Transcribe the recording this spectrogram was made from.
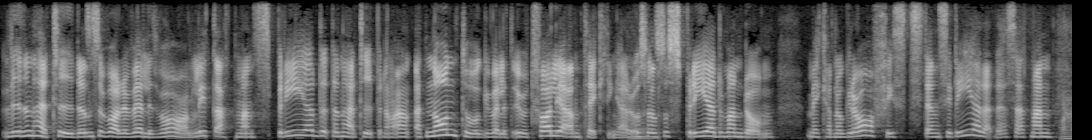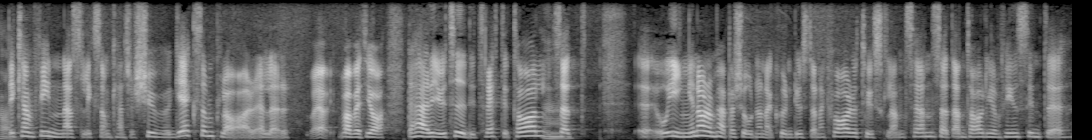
Vid den här tiden så var det väldigt vanligt att man spred den här typen av, att någon tog väldigt utförliga anteckningar och sen så spred man dem mekanografiskt stencilerade så att man, det kan finnas liksom kanske 20 exemplar eller vad- vet jag. Det här är ju tidigt 30-tal så att eh, och ingen av de här personerna kunde ju stanna kvar i Tyskland sen, så att antagligen finns det inte,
